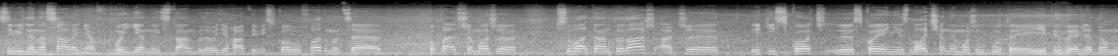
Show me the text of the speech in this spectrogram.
цивільне населення в воєнний стан буде одягати військову форму, це, по-перше, може псувати антураж, адже якісь е, скоєні злочини можуть бути і під виглядом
